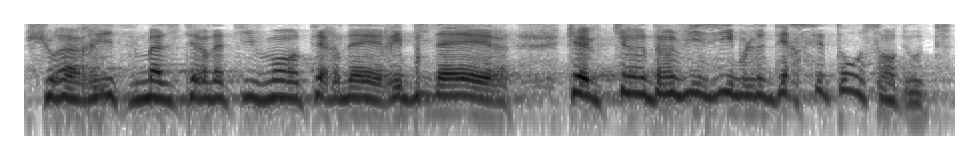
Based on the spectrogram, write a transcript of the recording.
sur un rythme alternativement ternaire et binaire, quelqu'un d'invisible d'Erceto sans doute,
